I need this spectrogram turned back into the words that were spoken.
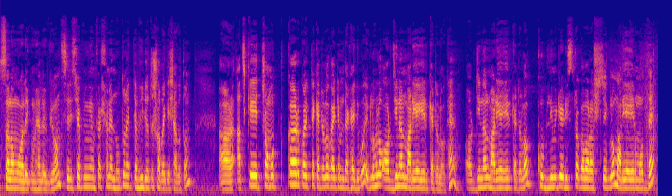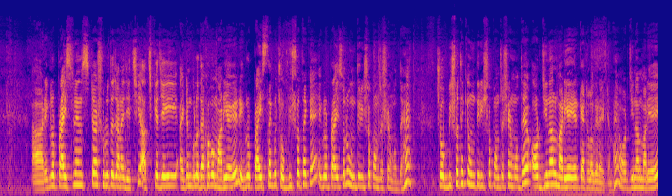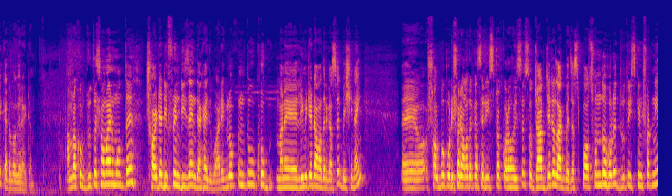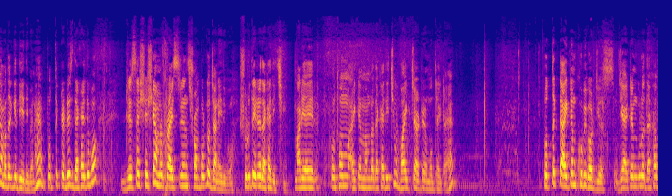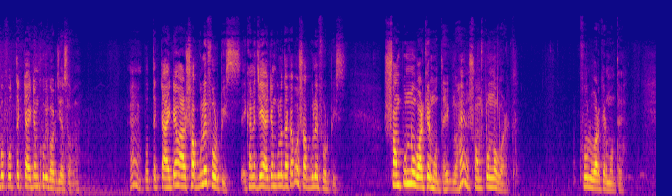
আসসালামু আলাইকুম, hello everyone. সিরিজটা প্রিমিয়াম ফ্যাশনের নতুন একটা ভিডিওতে সবাইকে স্বাগতম। আর আজকে চমৎকার কয়েকটা ক্যাটালগ আইটেম দেখাই দেবো। এগুলো হলো অরিজিনাল মারিয়া এর ক্যাটালগ হ্যাঁ? অরিজিনাল মারিয়া এর ক্যাটালগ খুব লিমিটেড স্টক আবার আসছে এগুলো মারিয়া এর মধ্যে। আর এগুলোর প্রাইস রেঞ্জটা শুরুতে জানাই দিচ্ছি। আজকে যেই আইটেমগুলো দেখাবো মারিয়া এর, এগুলোর প্রাইস থাকবে চব্বিশশো থেকে, এগুলোর প্রাইস হলো উনত্রিশশো পঞ্চাশের মধ্যে হ্যাঁ? চব্বিশশো থেকে উনত্রিশশো পঞ্চাশের মধ্যে অরিজিনাল মারিয়া এর ক্যাটালগের আইটেম হ্যাঁ? অরিজিনাল মারিয়া এর ক্যাটালগের আইটেম আমরা খুব দ্রুত সময়ের মধ্যে ছয়টা ডিফারেন্ট ডিজাইন দেখাই দেবো। আর এগুলো কিন্তু খুব মানে লিমিটেড আমাদের কাছে, বেশি নাই। স্বল্প পরিসরে আমাদের কাছে রিস্টক করা হয়েছে। সো যার যেটা লাগবে জাস্ট পছন্দ হলে দ্রুত স্ক্রিনশট নিয়ে আমাদেরকে দিয়ে দিবেন। হ্যাঁ প্রত্যেকটা ড্রেস দেখাই দেবো। ড্রেসের শেষে আমরা প্রাইস রেঞ্জ সম্পর্কেও জানিয়ে দেবো। শুরুতে এটা দেখাই দিচ্ছি। মারিয়া, এর প্রথম আইটেম আমরা দেখাই দিচ্ছি হোয়াইট চার্টের মধ্যে এটা হ্যাঁ। প্রত্যেকটা আইটেম খুবই গর্জিয়াস যে আইটেমগুলো দেখাবো, প্রত্যেকটা আইটেম খুবই গর্জিয়াস হবে। হ্যাঁ প্রত্যেকটা আইটেম আর সবগুলোই ফোর পিস এখানে যে আইটেমগুলো দেখাবো, সবগুলোই ফোর পিস সম্পূর্ণ ওয়ার্কের মধ্যে এগুলো হ্যাঁ সম্পূর্ণ ওয়ার্ক ফুল ওয়ার্কের মধ্যে।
